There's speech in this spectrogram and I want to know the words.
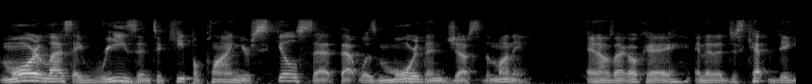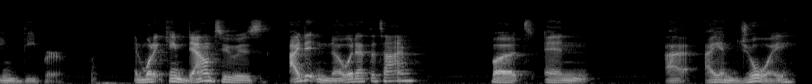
more or less a reason to keep applying your skill set that was more than just the money. And I was like, okay. And then it just kept digging deeper. And what it came down to is I didn't know it at the time but and I, I enjoy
